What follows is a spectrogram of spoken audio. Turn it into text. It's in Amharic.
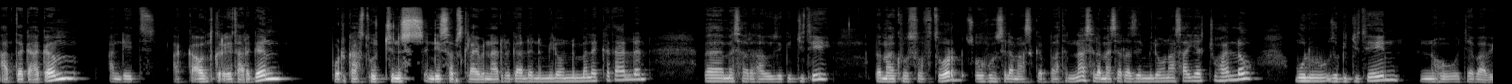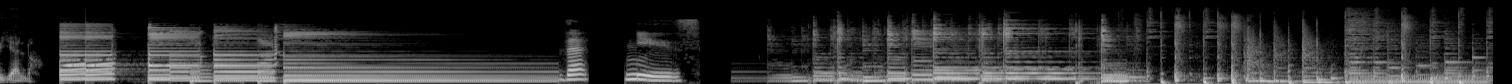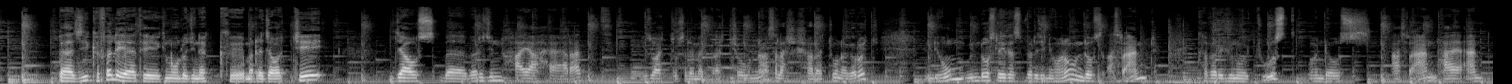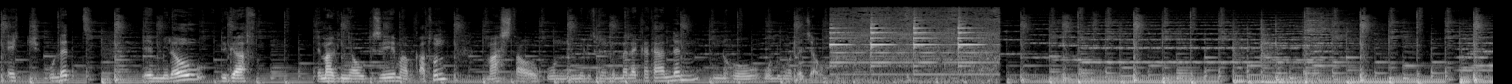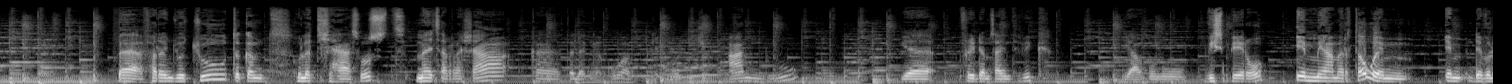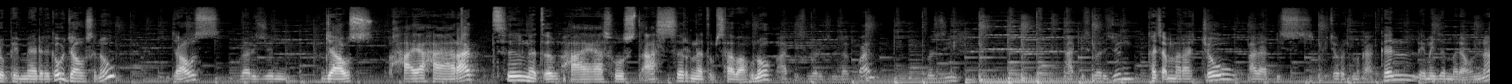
አጠቃቀም እንዴት account create አድርገን ፖድካስቶችንስ እንዴት subscribe እናደርጋለን የሚለውን እንመለከታለን። በመሰረታዊ ዝግጅቴ በ Microsoft Word ጽሁፉን ስለማስገባትና ስለመሰረዝ የሚለውን አሳያችኋለሁ። ሙሉ ዝግጅቴን እንሆ ጀባ The news. በዚህ ክፍል የቴክኖሎጂ ነክ መረጃዎቼ ጃውስ በቨርዥን 2024 ይዟቸው ስለመጣቸው እና ስላሻሻላቸው ነገሮች እንዲሁም Windows latest version የሆነው Windows 11 ከ version ኦቹ ውስጥ Windows 11 21 H 2 የሚለው ድጋፍ የማግኛው ጊዜ ማብቃቱን ማስታወቁን የሚሉትን እንመለከታለን። እንሆ ሁሉ መረጃው በፈረንጆቹ ጥቅምት 2023 መጨረሻ ከተለቀቁ application ኦች አንዱ የ Freedom Scientific የአሁኑ Vispero የሚያመርተው ወይም develop የሚያደርገው JAWS ነው። JAWS version JAWS 2024 ነጥብ 23 10 ነጥብ 7 ሆኖ አዲስ version ለቋል። በዚህ አዲስ version ከጨመራቸው አዳዲስ feature ኦች መካከል የመጀመሪያውና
